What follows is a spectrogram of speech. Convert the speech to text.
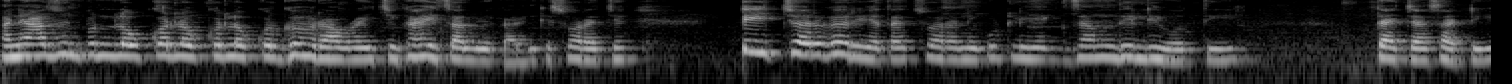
आणि अजून पण लवकर लवकर लवकर घर आवरायची घाई चालू आहे. कारण की स्वराचे टीचर घरी येत आहेत. स्वराने कुठली एक्झाम दिली होती त्याच्यासाठी.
